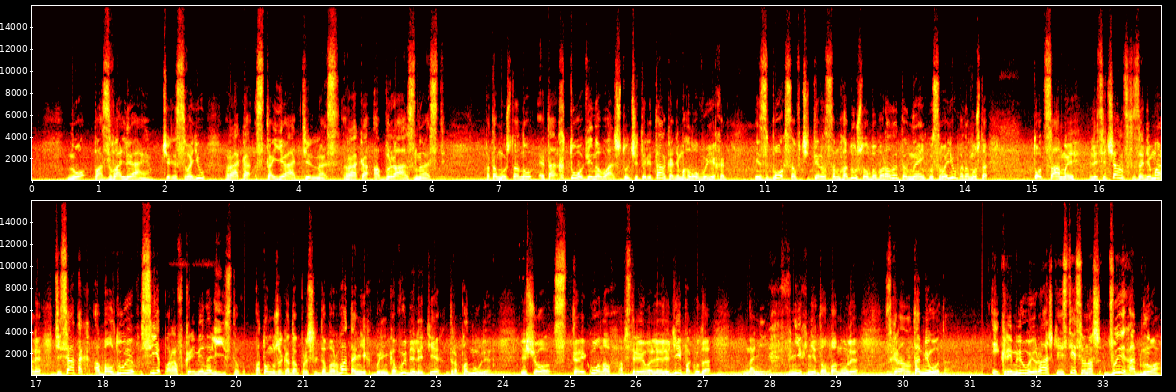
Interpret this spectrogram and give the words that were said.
Но позволяем через свою ракостоятельность, ракообразность. Потому что, ну, это кто виноват, что четыре танка не могло выехать из бокса в 2014 году, чтобы оборонить неньку свою, потому что тот самый Лисичанск занимали десяток обалдуев сепаров, криминалистов. Потом уже, когда пришли до Барвата, они их быренько выбили, те драпанули. Еще стариконов обстреливали людей, покуда на, в них не долбанули с гранатомета. И Кремлю, и Рашке, естественно, выгодно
